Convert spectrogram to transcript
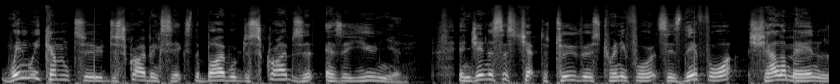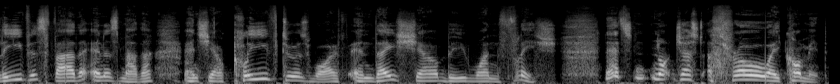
When we come to describing sex, the Bible describes it as a union. In Genesis chapter 2, verse 24, it says, Therefore shall a man leave his father and his mother, and shall cleave to his wife, and they shall be one flesh. That's not just a throwaway comment,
